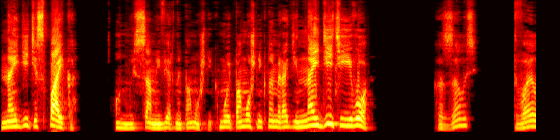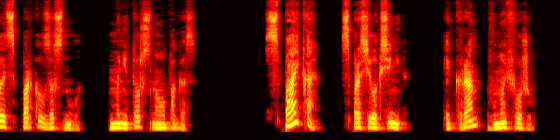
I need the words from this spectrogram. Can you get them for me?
Найдите Спайка! Он мой самый верный помощник, мой помощник номер один. Найдите его! Казалось, Твайлайт Спаркл заснула. Монитор снова погас. «Спайка?» — спросила Ксенит. Экран вновь ожил.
